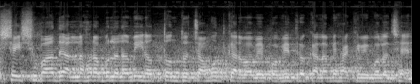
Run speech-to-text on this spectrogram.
সেই সুবাদে আল্লাহ রাবুল আলমিন অত্যন্ত চমৎকারভাবে পবিত্র কালামে হাকিমি বলেছেন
